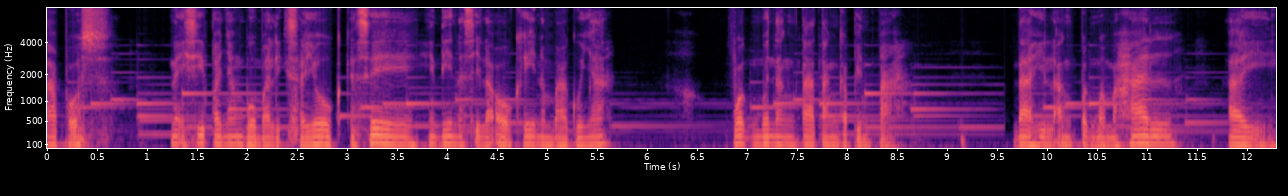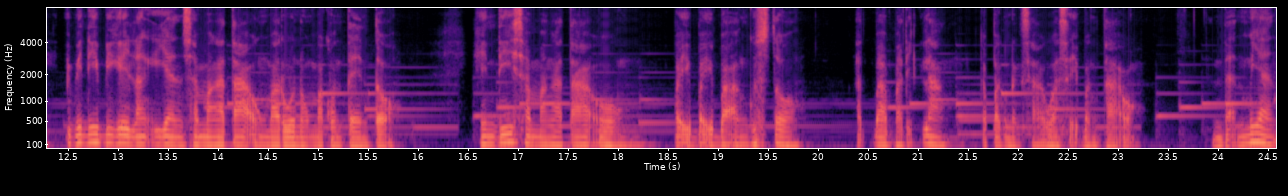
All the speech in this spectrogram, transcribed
tapos naisipan niyang bumalik sa'yo kasi hindi na sila okay ng bago niya, huwag mo nang tatanggapin pa. Dahil ang pagmamahal ay ibinibigay lang iyan sa mga taong marunong makontento. Hindi sa mga taong paiba-iba ang gusto at babalik lang kapag nagsawa sa ibang tao. Tandaan mo yan.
